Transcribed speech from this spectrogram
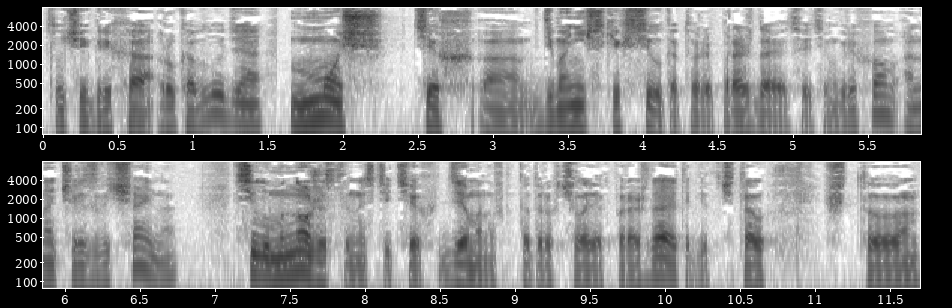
в случае греха рукоблудия, мощь тех э, демонических сил, которые порождаются этим грехом, она чрезвычайна. В силу множественности тех демонов, которых человек порождает, я где-то читал, что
